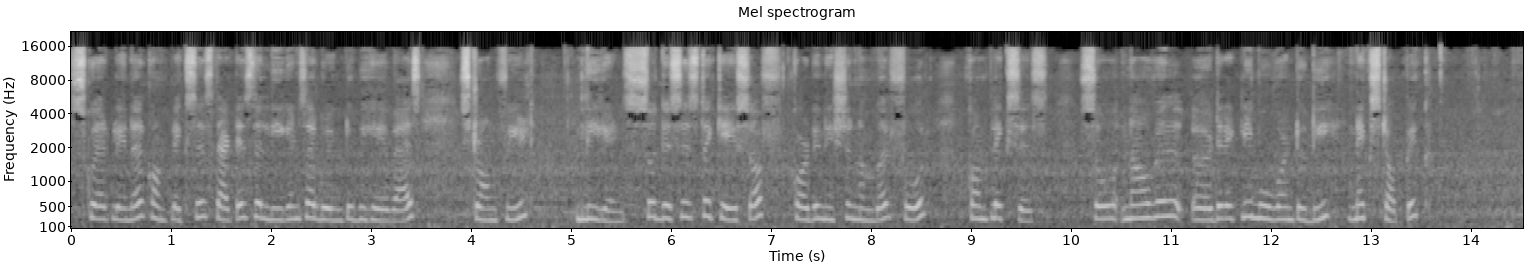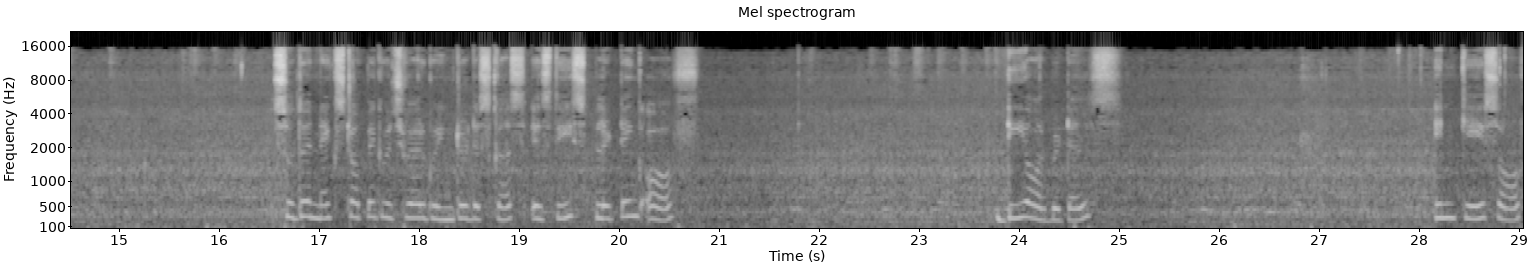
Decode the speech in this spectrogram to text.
square planar complexes that is the ligands are going to behave as strong field ligands. So this is the case of coordination number 4 complexes. So now we'll uh, directly move on to the next topic. So the next topic which we are going to discuss is the splitting of d orbitals in case of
